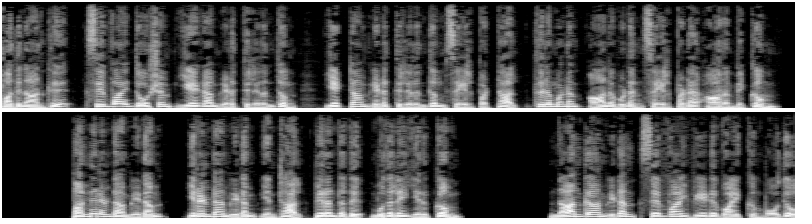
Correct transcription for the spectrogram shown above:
பதினான்கு செவ்வாய் தோஷம் ஏழாம் இடத்திலிருந்தும் எட்டாம் இடத்திலிருந்தும் செயல்பட்டால் திருமணம் ஆனவுடன் செயல்பட ஆரம்பிக்கும். பன்னிரண்டாம் இடம் இரண்டாம் இடம் என்றால் பிறந்தது முதலே இருக்கும். நான்காம் இடம் செவ்வாய் வீடு வாய்க்கும் போதோ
